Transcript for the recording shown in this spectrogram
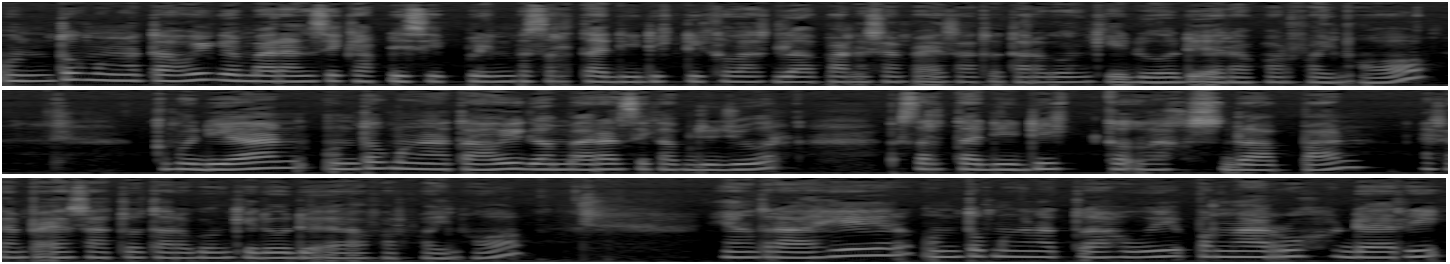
untuk mengetahui gambaran sikap disiplin peserta didik di kelas 8 SMP 1 Tarogong Kidul di era 4.0, kemudian untuk mengetahui gambaran sikap jujur peserta didik kelas 8 SMPN 1 Tarogong Kidul di era 4.0. Yang terakhir, untuk mengetahui pengaruh dari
